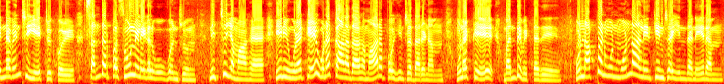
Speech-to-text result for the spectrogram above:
என்னவென்று ஏற்றுக்கொள். சந்தர்ப்ப சூழ்நிலைகள் ஒவ்வொன்றும் நிச்சயமாக இனி உனக்கே உனக்கானதாக மாறப்போகின்ற தருணம் உனக்கு வந்துவிட்டது. உன் அப்பன் உன் முன்னால் நிற்கின்ற இந்த நேரம்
